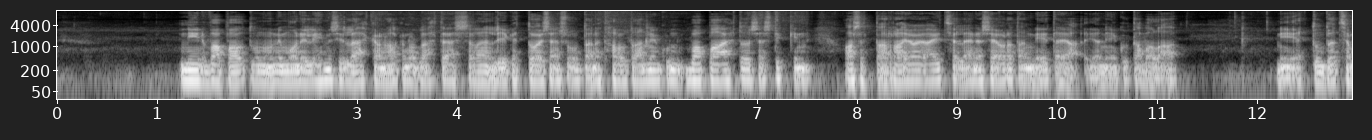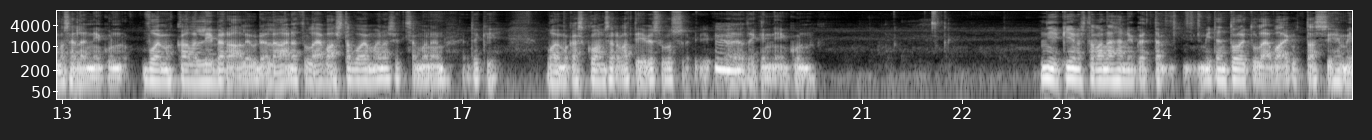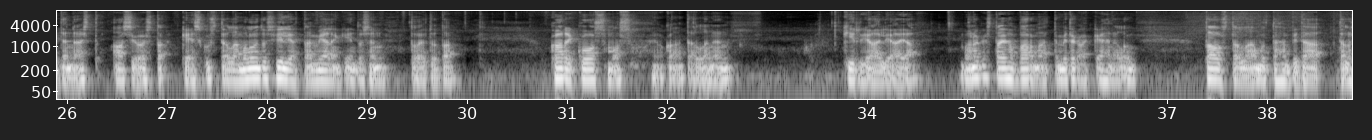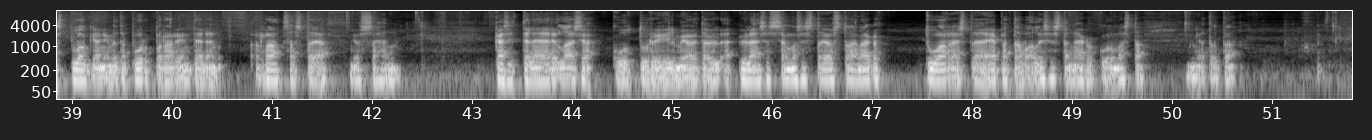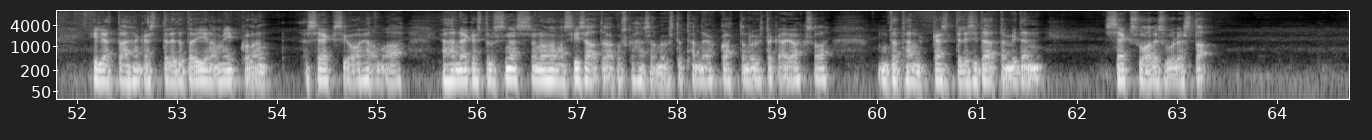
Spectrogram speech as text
niin vapautunut, niin monilla ihmisillä ehkä on alkanut lähteä sellainen liike toiseen suuntaan, että halutaan niin kuin vapaaehtoisestikin asettaa rajoja itselleen ja seurata niitä ja, ja niin kuin tavallaan niin, että tuntuu, että semmoiselle niin kuin voimakkaalle liberaaliudelle aina tulee vastavoimana sitten semmoinen jotenkin voimakas konservatiivisuus mm. ja jotenkin niin kuin, niin, kiinnostava nähdä, niin kuin, että miten toi tulee vaikuttaa siihen, miten näistä asioista keskustellaan. Mä luin tuossa hiljattain mielenkiintoisen toi, tota, Kari Kosmos, joka on tällainen kirjailija ja mä oon oikeastaan ihan varma, että mitä kaikkea hänellä on taustallaan, mutta hän pitää tällaista blogia nimeltä Purppurarinteiden ratsastaja, jossa hän käsittelee erilaisia kulttuuriilmiöitä yleensä semmoisesta jostain aika tuoreesta ja epätavallisesta näkökulmasta. Ja tota, hiljattain hän käsitteli tätä Iina Mikkolan seksiohjelmaa. Ja hän ei käsitellyt sinänsä sen ohjelman sisältöä, koska hän sanoi että hän ei ole katsonut yhtäkään jaksoa. Mutta että hän käsitteli sitä, että miten seksuaalisuudesta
